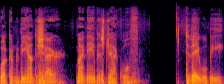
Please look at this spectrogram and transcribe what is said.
Welcome to Beyond the Shire. My name is Jack Wolf. Today we'll be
